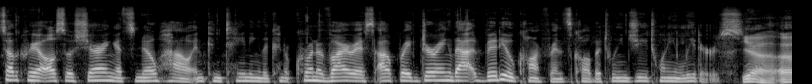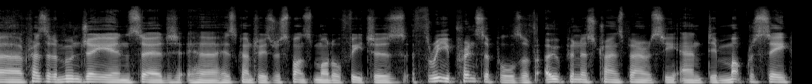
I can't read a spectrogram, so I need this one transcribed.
South Korea also sharing its know-how in containing the coronavirus outbreak during that video conference call between G20 leaders. Yeah, uh, President Moon Jae-in said uh, his country's response model features three principles of openness, transparency, and democracy.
